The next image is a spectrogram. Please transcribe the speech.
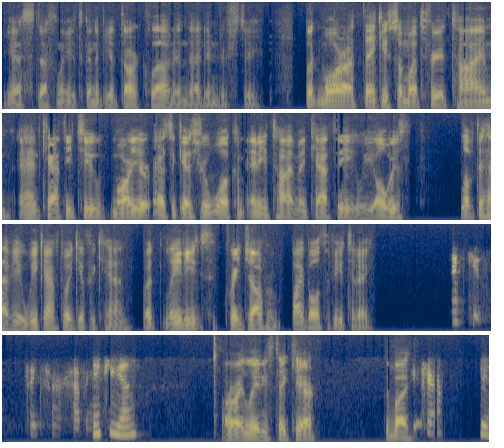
Yes, definitely, it's going to be a dark cloud in that industry. But Maura, thank you so much for your time, and Kathie too. Maura, you're, as a guest, you're welcome anytime. And Kathie, we always love to have you week after week if we can. But ladies, great job for, by both of you today. Thank you. Thanks for having Thank me. Thank you, Jan. All right, ladies, take care. Goodbye. Take care. Yeah,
